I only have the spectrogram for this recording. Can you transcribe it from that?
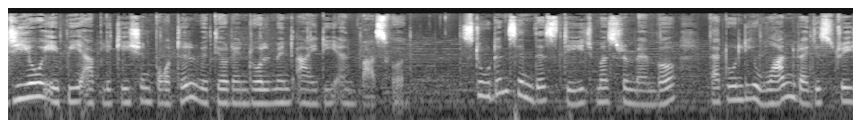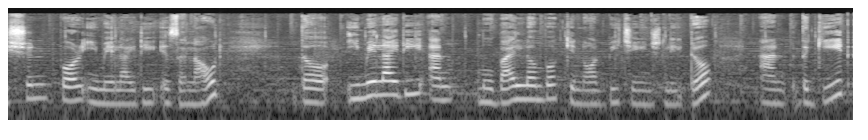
GOAP application portal with your enrollment ID and password. Students in this stage must remember that only one registration per email ID is allowed. The email ID and mobile number cannot be changed later and the gate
